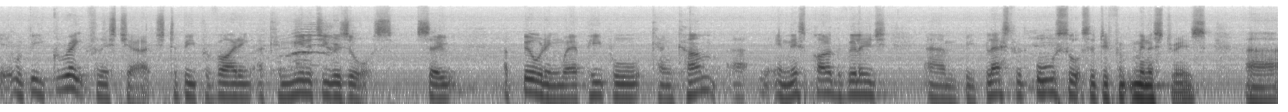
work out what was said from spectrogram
it would be great for this church to be providing a community resource. So, a building where people can come uh, in this part of the village and be blessed with all sorts of different ministries uh,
